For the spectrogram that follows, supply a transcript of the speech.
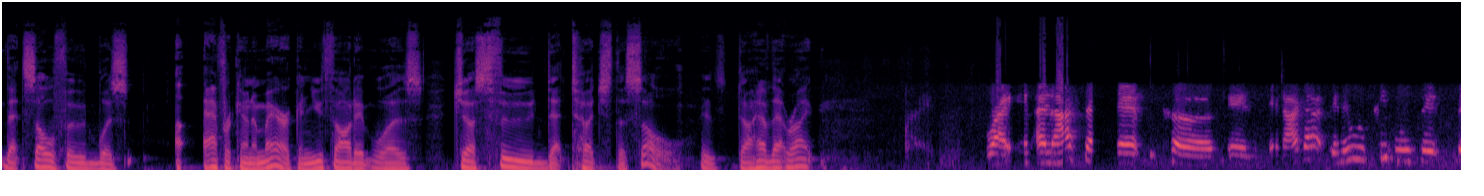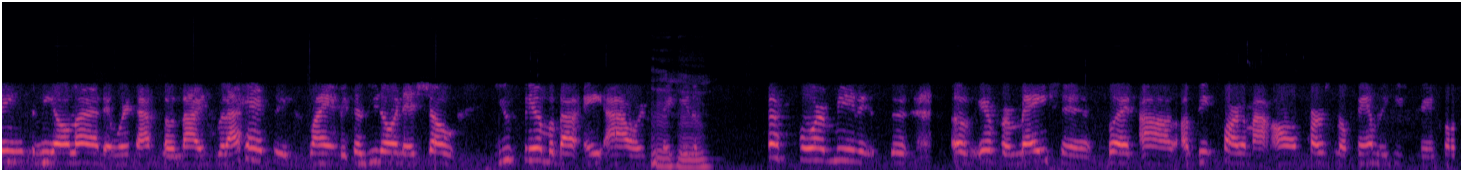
that soul food was uh, African American. You thought it was just food that touched the soul. Is, do I have that right? Right, right. And, and I said that because, and and I got, and it was people who said things to me online that were not so nice, but I had to explain because you know in that show you film about eight hours, mm-hmm. they get a, four minutes to, of information, but uh, a big part of my own personal family history and culture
